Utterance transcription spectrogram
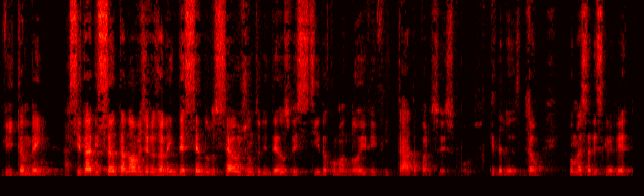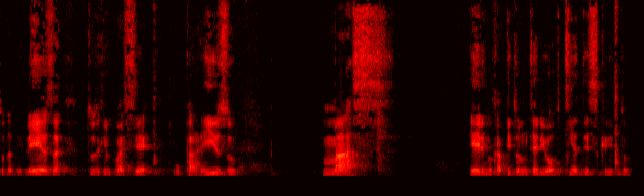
vi também a cidade santa, Nova Jerusalém, descendo do céu junto de Deus, vestida como a noiva enfeitada para o seu esposo. Que beleza! Então, começa a descrever toda a beleza, tudo aquilo que vai ser o paraíso, mas ele, no capítulo anterior, tinha descrito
